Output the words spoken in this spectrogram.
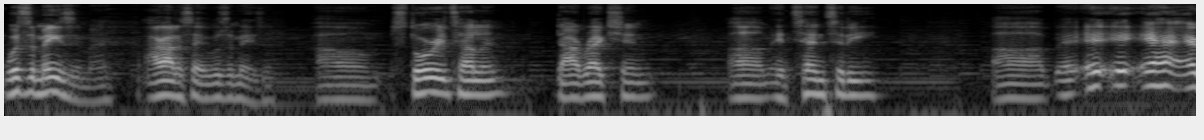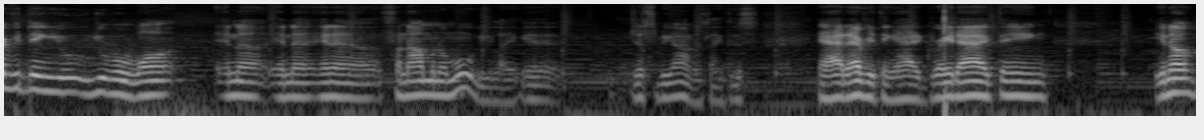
was amazing, man. I gotta say, it was amazing. Um, storytelling, direction, um, intensity. Uh, it, it, it had everything you you would want in a in a in a phenomenal movie. Like, it, just to be honest, like this, it had everything. It had great acting, you know,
